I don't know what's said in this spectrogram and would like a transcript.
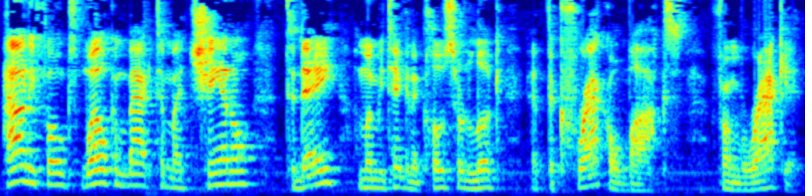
Howdy folks, welcome back to my channel. Today, I'm gonna be taking a closer look at the Cracklebox from Rakit.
